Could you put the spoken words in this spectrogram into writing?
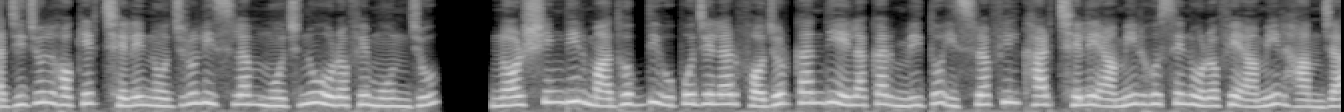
আজিজুল হকের ছেলে নজরুল ইসলাম মজনু ওরফে মঞ্জু, নরসিংদীর মাধবদী উপজেলার ফজরকান্দি এলাকার মৃত ইসরাফিল খার ছেলে আমির হোসেন ওরফে আমির হামজা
